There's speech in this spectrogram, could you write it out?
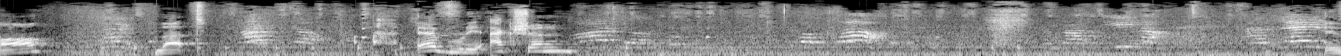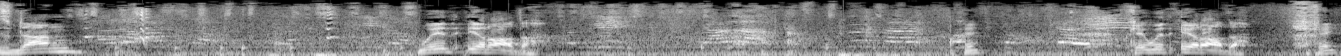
are that every action is done with irada. Okay? Okay, with irada. Okay?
